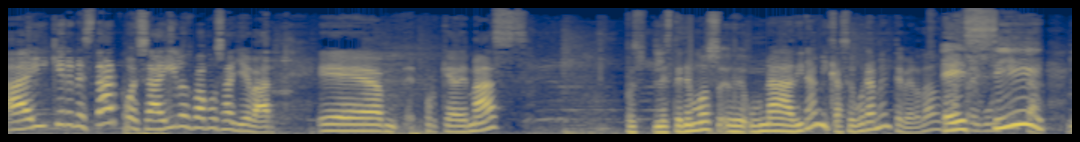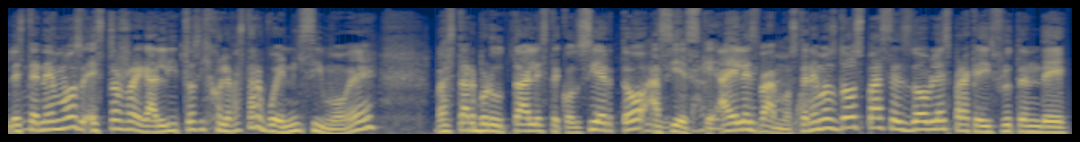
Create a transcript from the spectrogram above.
Ahí quieren estar, pues ahí los vamos a llevar. Eh, porque además, pues les tenemos eh, una dinámica seguramente, ¿verdad? Eh, sí, les tenemos estos regalitos. Híjole, va a estar buenísimo, ¿eh? Va a estar brutal este concierto. Así es que ahí les vamos. Tenemos dos pases dobles para que disfruten de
